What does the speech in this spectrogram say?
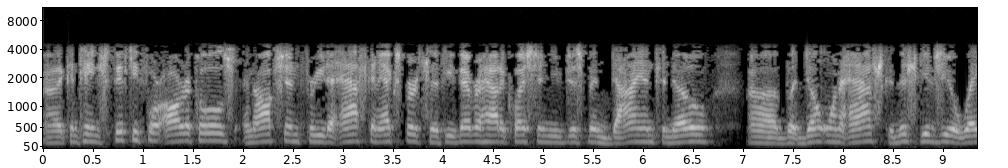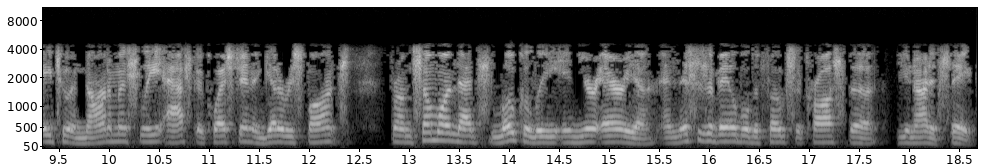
Uh, it contains 54 articles, an option for you to ask an expert. So if you've ever had a question you've just been dying to know uh, but don't want to ask, this gives you a way to anonymously ask a question and get a response from someone that's locally in your area. And this is available to folks across the United States.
